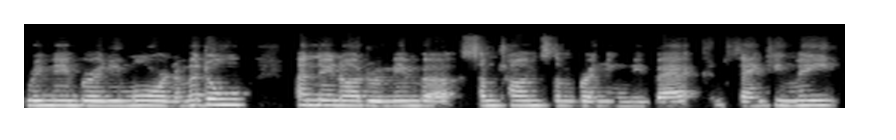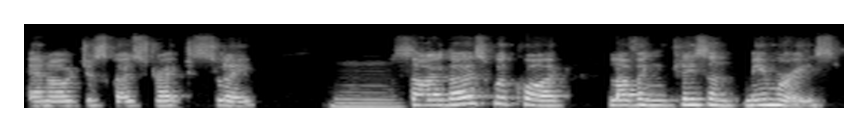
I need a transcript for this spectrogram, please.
remember any more in the middle and then I'd remember sometimes them bringing me back and thanking me, and I would just go straight to sleep. Mm. So those were quite loving, pleasant memories.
